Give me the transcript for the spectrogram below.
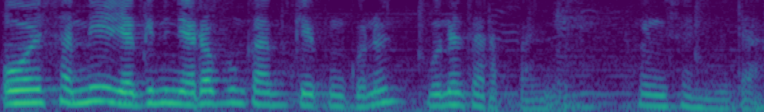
5월 3일 여기는 여러분과 함께 꿈꾸는 문화 다락방의 행선입니다.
